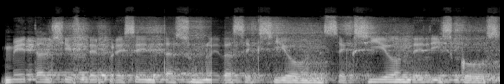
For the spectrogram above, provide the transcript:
Metal Shifter presenta su nueva sección, sección de discos.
